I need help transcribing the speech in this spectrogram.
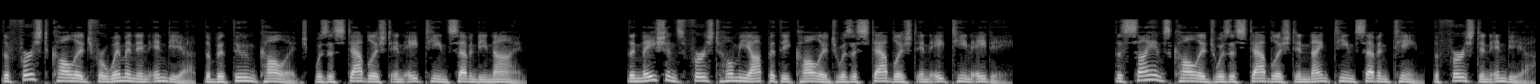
The first college for women in India, the Bethune College, was established in 1879. The nation's first homeopathy college was established in 1880. The Science College was established in 1917, the first in India.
